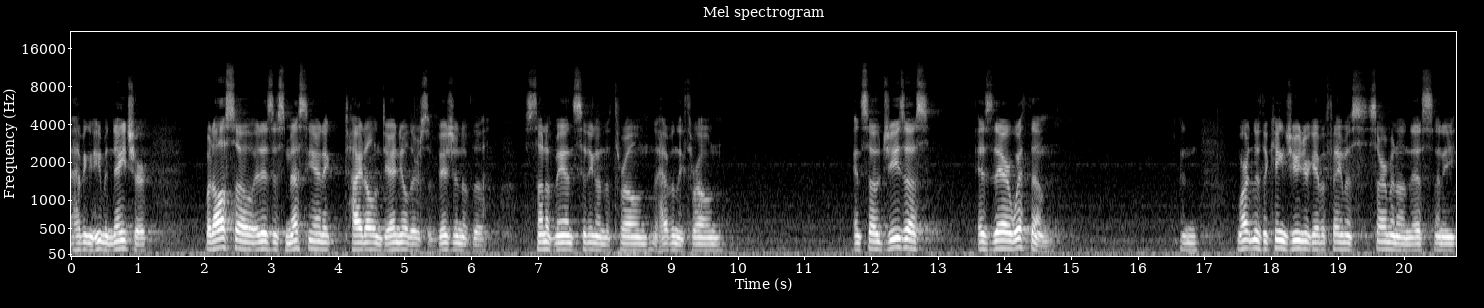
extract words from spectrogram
having a human nature, but also it is this messianic title. In Daniel, there's a vision of the Son of Man sitting on the throne, the heavenly throne. And so Jesus is there with them. And Martin Luther King Jr. gave a famous sermon on this, and he,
